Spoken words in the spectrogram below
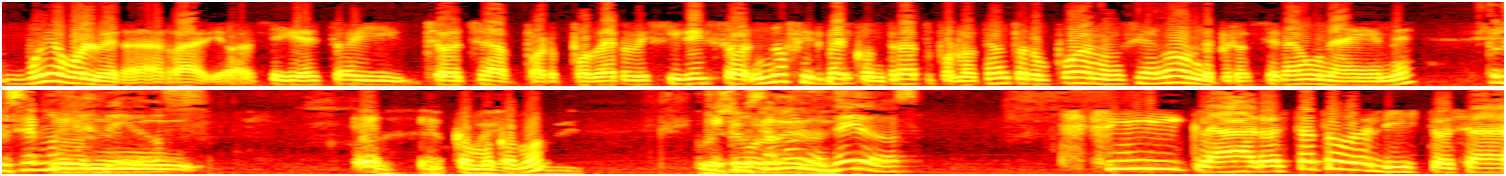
voy a volver a la radio, así que estoy chocha por poder decir eso. No firmé el contrato, por lo tanto no puedo anunciar dónde, pero será una M. Crucemos los Em, dedos. Eh, ¿Cómo, cómo? Que cruzamos los dedos. Sí, claro, está todo listo, ya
